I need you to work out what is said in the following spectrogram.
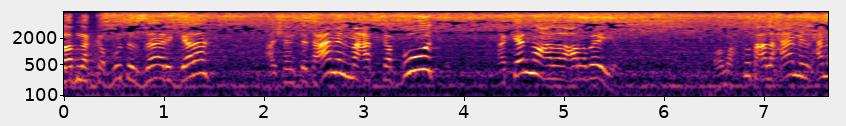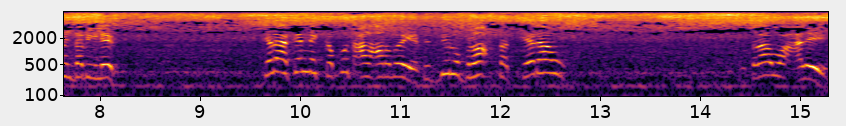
شوف طلبنا الكبوت إزاي يا رجالة عشان تتعامل مع الكبوت أكنه على العربية. هو محطوط على حامل الحامل ده بيلف. كده أكن الكبوت على العربية. تديله براحتك كده و... وتروق عليه.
